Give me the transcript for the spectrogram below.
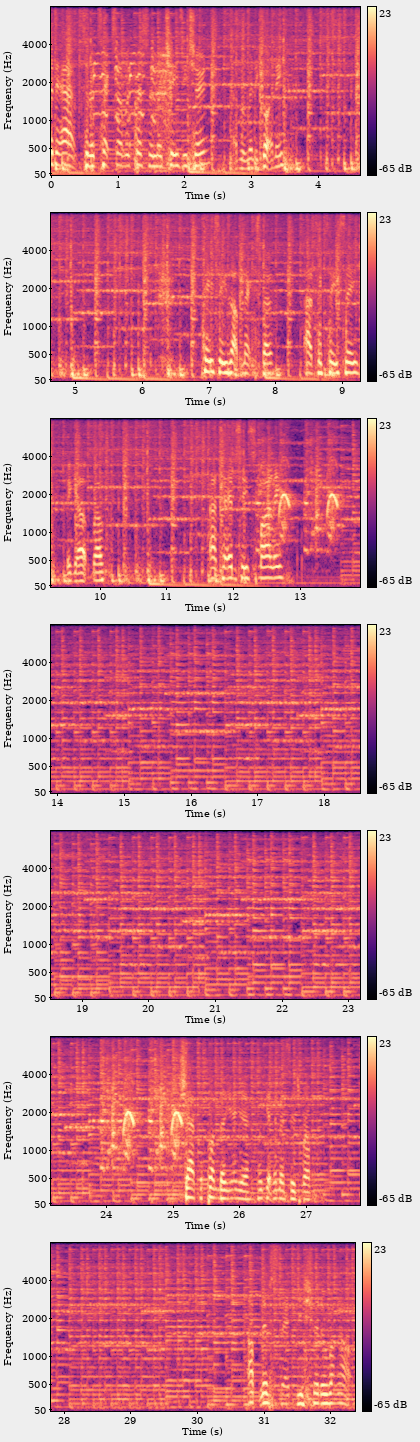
Send it out to the texter requesting a cheesy tune. Haven't really got any. TC's up next though. Out to TC. Big up, bruv. Out to MC Smiley. Shout to Ponder, yeah, yeah, we get the message, bruv. Uplift said you should have rung up.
